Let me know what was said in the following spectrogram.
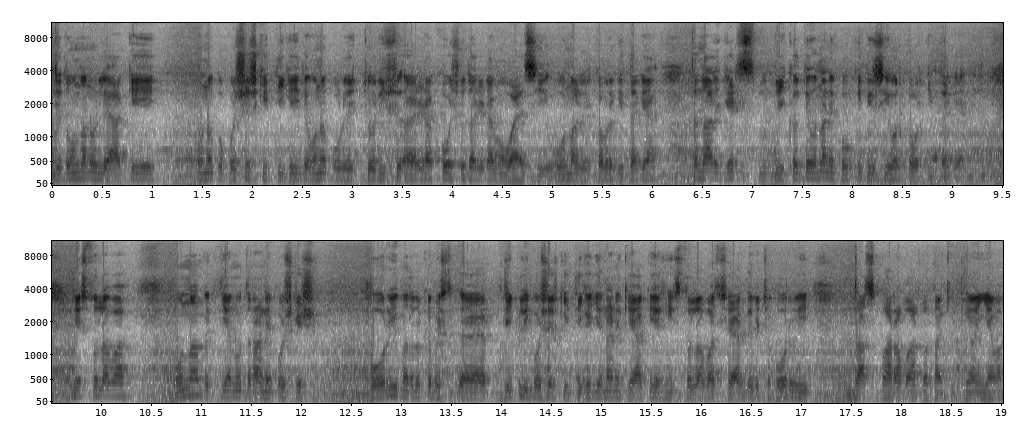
ਜਦੋਂ ਉਹਨਾਂ ਨੂੰ ਲਿਆ ਕੇ ਉਹਨਾਂ ਕੋਲ ਕੋਸ਼ਿਸ਼ ਕੀਤੀ ਗਈ ਤੇ ਉਹਨਾਂ ਕੋਲੇ ਚੋਰੀ ਸ਼ੁ- ਅਹ ਜਿਹੜਾ ਖੋਹਸ਼ੁਦਾ ਜਿਹੜਾ ਮੋਬਾਈਲ ਸੀ, ਉਹ ਨਾਲ ਰਿਕਵਰ ਕੀਤਾ ਗਿਆ ਤੇ ਨਾਲ ਜਿਹੜੇ ਵਹੀਕਲ ਤੇ ਉਹਨਾਂ ਨੇ ਖੋਹ ਕੀਤੀ ਸੀ, ਉਹ ਰਿਕਵਰ ਕੀਤਾ ਗਿਆ। ਇਸ ਤੋਂ ਇਲਾਵਾ ਉਹਨਾਂ ਵਿਅਕਤੀਆਂ ਨੂੰ ਦੌਰਾਨੇ ਪੁੱਛਗਿੱਛ ਹੋਰ ਵੀ ਮਤਲਬ ਕਿ ਡੀਪਲੀ ਕੋਸ਼ਿਸ਼ ਕੀਤੀ ਗਈ ਜਿਨ੍ਹਾਂ ਨੇ ਕਿਹਾ ਕਿ ਅਸੀਂ ਇਸ ਤੋਂ ਇਲਾਵਾ ਸ਼ਹਿਰ ਦੇ ਵਿੱਚ ਹੋਰ ਵੀ 10 12 ਵਾਰਦਾਤਾਂ ਕੀਤੀਆਂ ਹੋਈਆਂ ਵਾ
